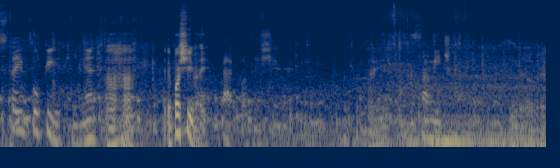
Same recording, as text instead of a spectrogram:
z tej pupilki, nie? Aha, po siwej. Tak, po tej siłę. Fajnie. Samiczka. Dobra.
